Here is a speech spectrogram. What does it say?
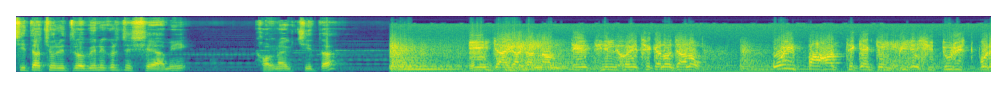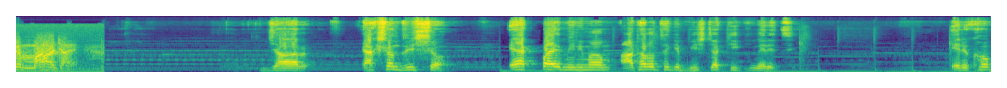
চিতা চরিত্র অভিনয় করেছে সে আমি খলনায়ক চিতা। এই জায়গাটার নাম ডেথ হিল হয়েছে কেন জানো? ওই পাহাড় থেকে একজন বিদেশি টুরিস্ট পরে মারা যায়। যার অ্যাকশন দৃশ্য, এক পায়ে মিনিমাম আঠারো থেকে বিশটা কিক মেরেছে। এরকম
